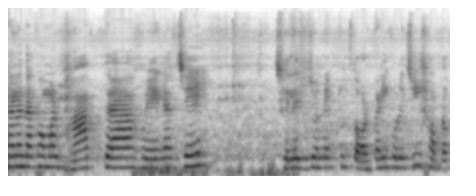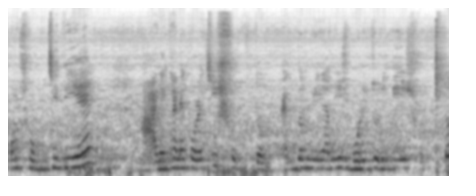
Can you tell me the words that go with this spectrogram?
এখানে দেখো আমার ভাতটা হয়ে গেছে। ছেলের জন্য একটু তরকারি করেছি, সব রকম সবজি দিয়ে। আর এখানে করেছি শুক্তো, একদম নিরামিষ বড়ি টড়ি দিয়ে শুক্তো।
